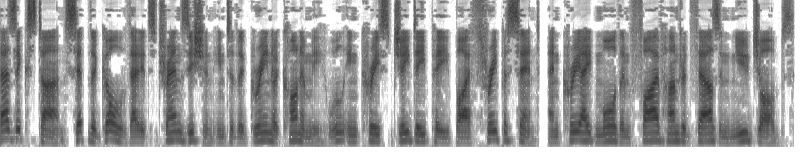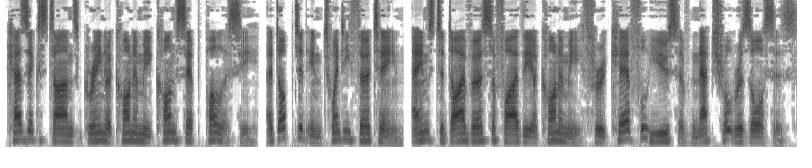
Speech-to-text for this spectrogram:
Kazakhstan set the goal that its transition into the green economy will increase GDP by 3% and create more than 500,000 new jobs. Kazakhstan's green economy concept policy, adopted in 2013, aims to diversify the economy through careful use of natural resources.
